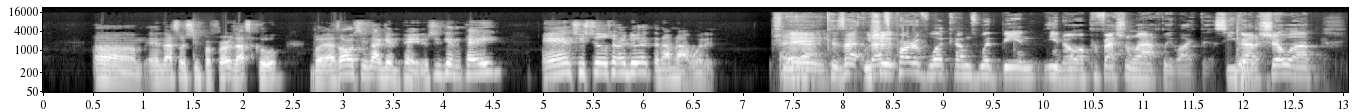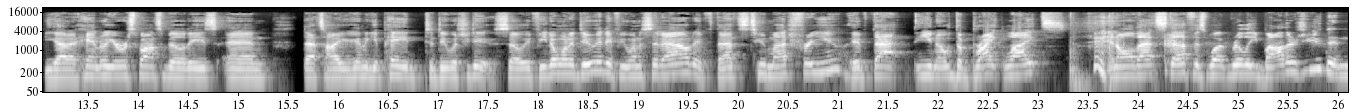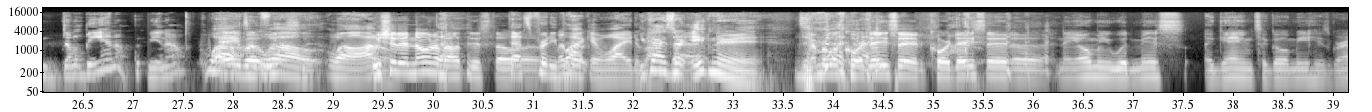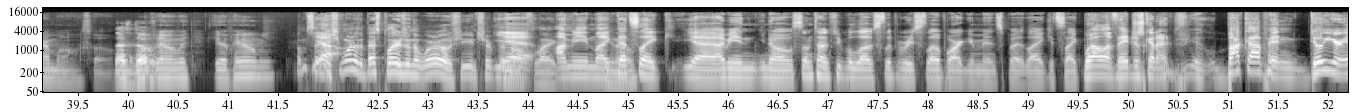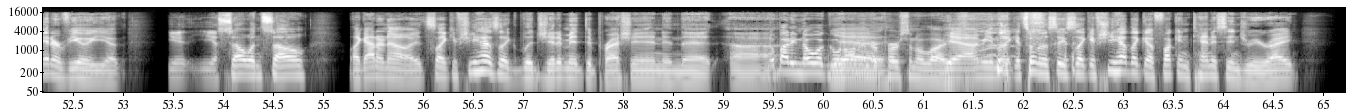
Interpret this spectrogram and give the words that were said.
um, and that's what she prefers, that's cool. But as long as she's not getting paid, if she's getting paid and she's still trying to do it, then I'm not with it. True Hey, because that that's should- part of what comes with being, you know, a professional athlete like this. You Yeah. got to show up, you got to handle your responsibilities, and that's how you're going to get paid to do what you do. So if you don't want to do it, if you want to sit out, if that's too much for you, if that, you know, the bright lights and all that stuff is what really bothers you, then don't be in them. You know, Well, Hey, but we- well, well, I we should have known about this though. That's Uh, pretty remember- black and white. You about guys are ignorant. Remember what Corday said? Corday said uh, Naomi would miss a game to go meet his grandma. So That's dope. You feel me? You feel me? I'm saying Yeah. she's one of the best players in the world. She ain't tripping Yeah, off like I mean, like you that's know? like, yeah, I mean, you know, sometimes people love slippery slope arguments, but like, it's like, well, if they just gonna buck up and do your interview, you, you, you so and so, like, I don't know. It's like if she has like legitimate depression and that, uh, nobody know what going on in yeah. her personal life. yeah, I mean, like, it's one of those things. Like, if she had like a fucking tennis injury, right?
